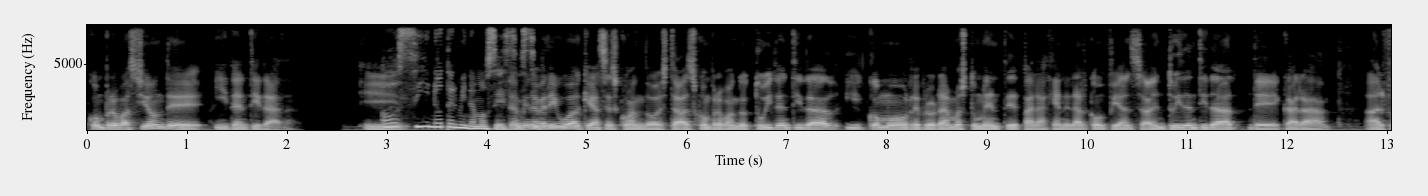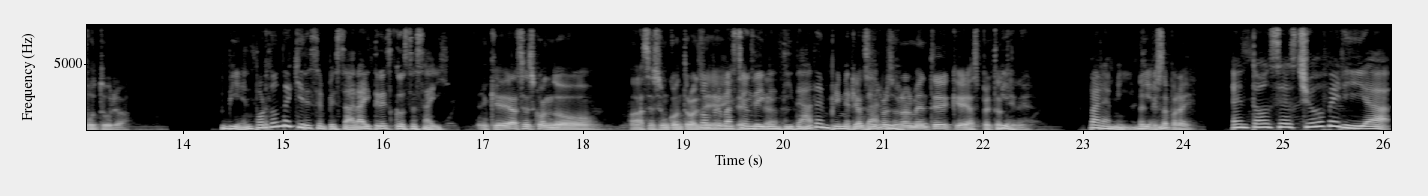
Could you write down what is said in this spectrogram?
comprobación de identidad. Y, Oh, sí, no terminamos y eso. también sí. averigua qué haces cuando estás comprobando tu identidad y cómo reprogramas tu mente para generar confianza en tu identidad de cara al futuro. Bien, ¿por dónde quieres empezar? Hay tres cosas ahí. ¿Qué haces cuando haces un control Comprobación de de identidad? identidad en primer ¿Qué haces lugar. Bien. personalmente? ¿Qué aspecto Bien. tiene? Para mí, bien. Empieza por ahí. Entonces yo vería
